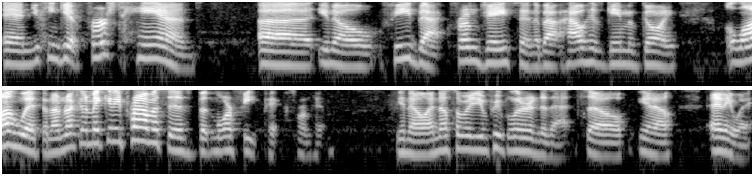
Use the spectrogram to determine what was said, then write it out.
and you can get firsthand, uh, you know, feedback from Jason about how his game is going, along with, and I'm not going to make any promises, but more feet picks from him. You know, I know some of you people are into that, so you know. Anyway,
